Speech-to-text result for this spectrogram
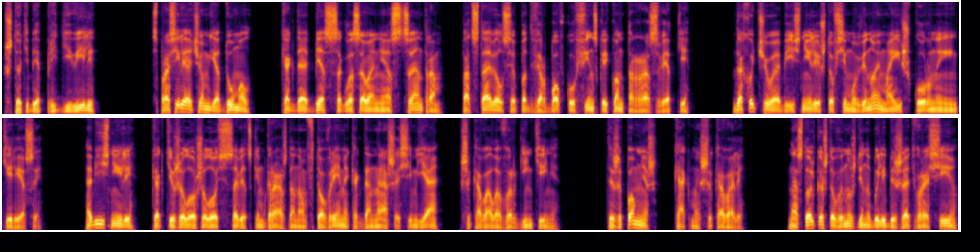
Что тебе предъявили? Спросили, о чем я думал, когда без согласования с Центром подставился под вербовку финской контрразведки. Доходчиво объяснили, что всему виной мои шкурные интересы. Объяснили, как тяжело жилось советским гражданам в то время, когда наша семья шиковала в Аргентине. Ты же помнишь, как мы шиковали? Настолько, что вынуждены были бежать в Россию,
